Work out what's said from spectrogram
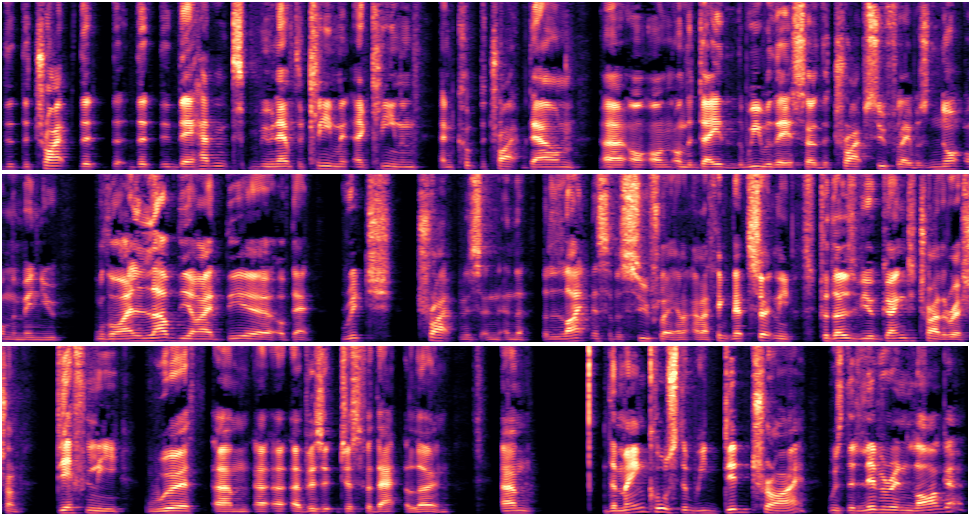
the, the tripe that, that, that they hadn't been able to clean uh, clean and, and cook the tripe down uh, on on the day that we were there, so the tripe souffle was not on the menu. Although I love the idea of that rich tripeness and, and the, the lightness of a souffle. And, and, I think that's certainly, for those of you going to try the restaurant, definitely worth um, a, a, visit just for that alone. Um, the main course that we did try was the liver and lager,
